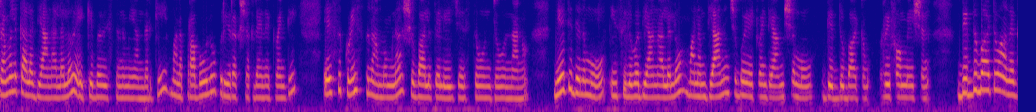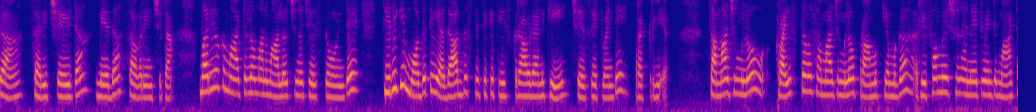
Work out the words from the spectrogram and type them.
Lord శ్రమల కాల ధ్యానాలలో ఏకీభవిస్తున్న మీ అందరికీ మన ప్రభువును ప్రియరక్షకుడైనటువంటి యేసుక్రీస్తు నామంన శుభాలు తెలియజేస్తూ ఉంటూ ఉన్నాను. నేటి దినము ఈ సిలువ ధ్యానాలలో మనం ధ్యానించబోయేటువంటి అంశము దిద్దుబాటు రిఫర్మేషన్. దిద్దుబాటు అనగా సరిచేయుట లేదా సవరించుట. మరి ఒక మాటలో మనం ఆలోచన చేస్తూ ఉంటే తిరిగి మొదటి యథార్థ స్థితికి తీసుకురావడానికి చేసేటువంటి ప్రక్రియ సమాజంలో క్రైస్తవ సమాజంలో ప్రాముఖ్యముగా రిఫర్మేషన్ అనేటువంటి మాట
